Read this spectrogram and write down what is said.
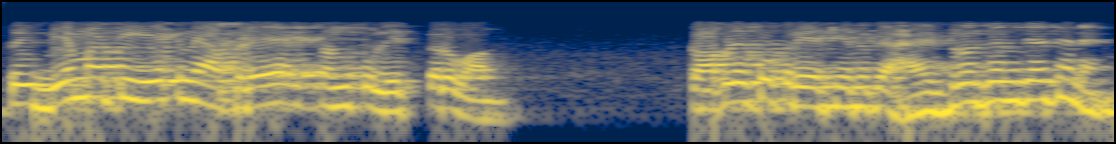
તો એ બેમાંથી એકને આપણે સંતુલિત કરવાનું. તો આપણે શું કરીએ છીએ? તો કે હાઇડ્રોજન જે છે ને,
